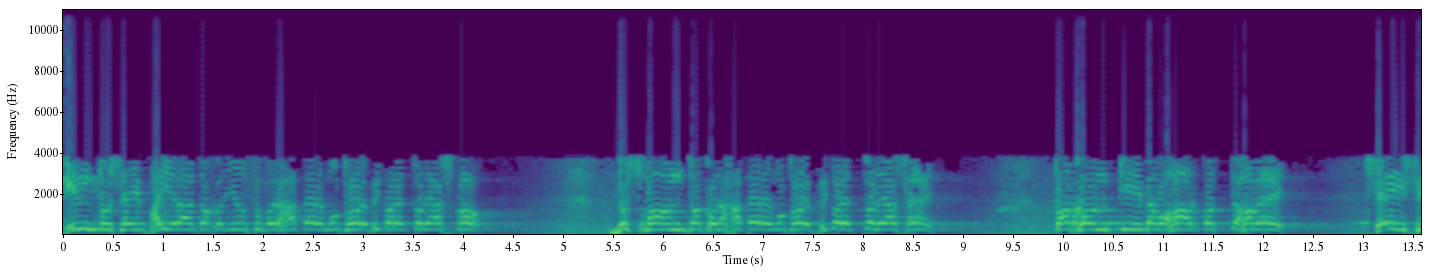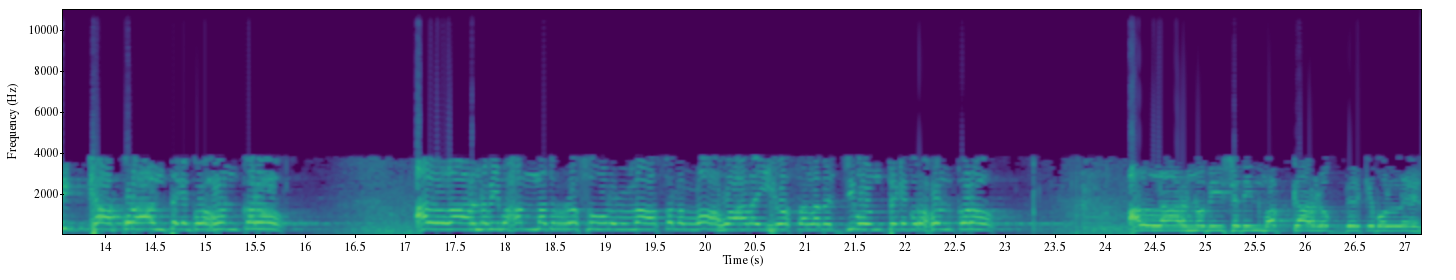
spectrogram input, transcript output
কিন্তু সেই ভাইয়েরা যখন ইউসুফের হাতের মুঠোর ভিতরে চলে আসলো, দুশ্মন যখন হাতের মুঠোর ভিতরে চলে আসে, তখন কি ব্যবহার করতে হবে? সেই শিক্ষা কোরআন থেকে গ্রহণ করো। আল্লাহর নবী মোহাম্মদুর রসুল্লাহ সাল্লাহ জীবন থেকে গ্রহণ করো। আল্লাহর নবী সেদিন মক্কার লোকদেরকে বললেন,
